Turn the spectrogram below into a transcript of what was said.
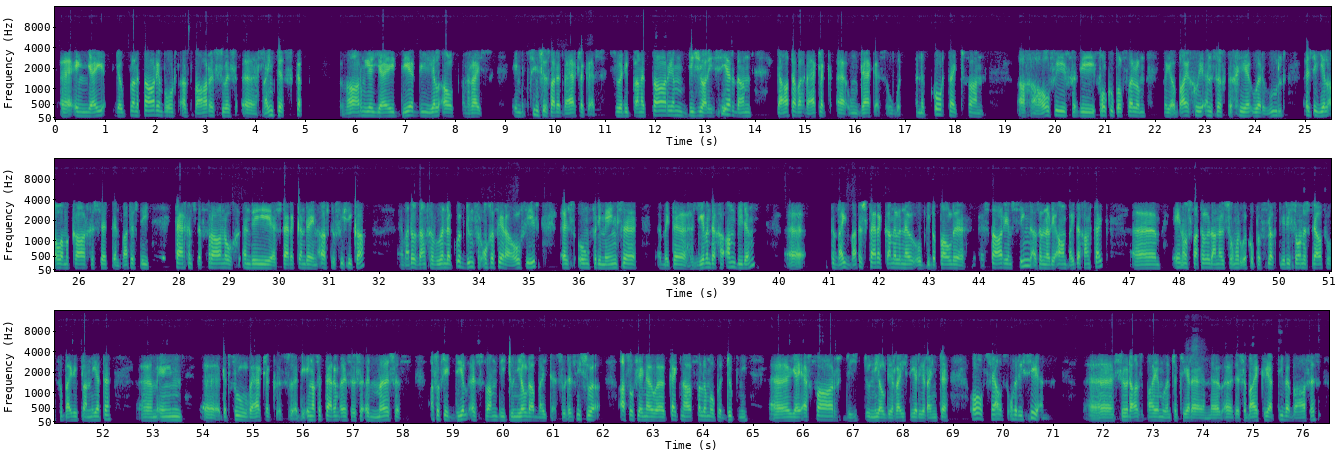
Uh en jy jou planetarium word as ware soos 'n ruimteskip waarmee jy deur die heelal kan reis en dit sien soos wat dit werklik is. So die planetarium visualiseer dan data wat werklik uh, ontdek is in 'n kort tyd van 'n halfuur vir die volkoepelfilm vir jou baie goeie insig te gee oor hoe is die heelal aan mekaar gesit en wat is die tergendste vrae nog in die sterrekunde en astrofisika. En wat ons dan gewoonlik ook doen vir ongeveer 'n halfuur is om vir die mense uh, met 'n lewendige aanbieding uh te wys watter sterre kan hulle nou op die bepaalde uh, stadium sien as hulle nou die aand buite gaan kyk. Ehm um, en ons vat hulle dan nou sommer ook op 'n vlug deur die sonnestelsel verby die planete. Ehm um, en uh dit voel werklik die Engelse term is is immersive asof jy deel is van die toneel daar buite. So dit is nie so asof jy nou uh, kyk na 'n film op 'n doek nie. Uh jy ervaar die toneel, die reis deur die ruimte of selfs onder die see in. Uh so daar's baie moontlikhede en uh, uh, dis 'n baie kreatiewe basis. Uh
